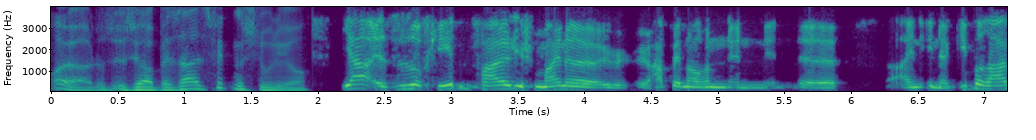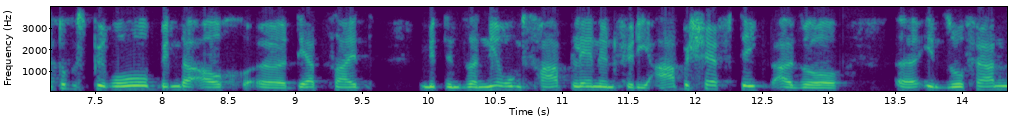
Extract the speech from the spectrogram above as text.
Oh ja, das ist ja besser als Fitnessstudio. Ja, es ist auf jeden Fall. Ich meine, ich habe ja noch ein, ein, äh, ein Energieberatungsbüro, bin da auch äh, derzeit mit den Sanierungsfahrplänen für die A beschäftigt. Also äh, insofern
